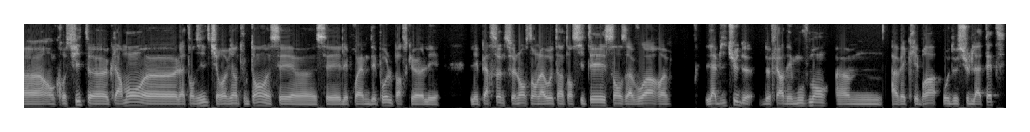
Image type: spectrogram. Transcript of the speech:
Euh, en crossfit, euh, clairement, euh, la tendinite qui revient tout le temps, c'est c'est les problèmes d'épaule parce que les, les personnes se lancent dans la haute intensité sans avoir l'habitude de faire des mouvements euh, avec les bras au-dessus de la tête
